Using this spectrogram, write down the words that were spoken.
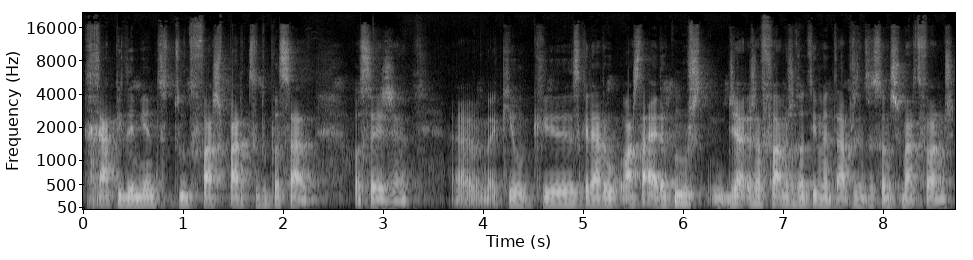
rapidamente tudo faz parte do passado. Ou seja, hum, aquilo que se calhar, lá está, era como já, já falámos relativamente à apresentação dos smartphones.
